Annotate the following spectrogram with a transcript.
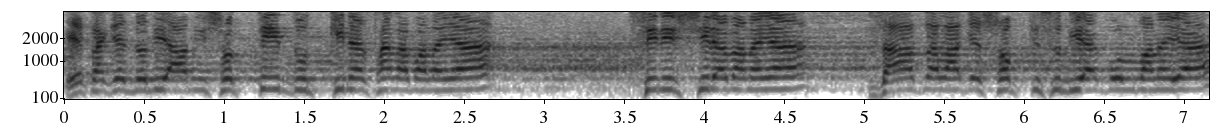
এটাকে যদি আমি সত্যি দুধ কিনা, ছানা বানাইয়া চিনির শিরা বানাইয়া যা যা লাগে সবকিছু দিয়া গোল বানাইয়া,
